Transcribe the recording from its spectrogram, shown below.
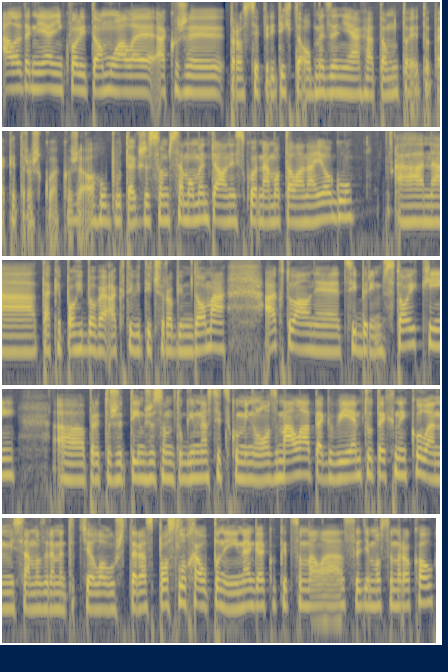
Ale tak nie ani kvôli tomu, ale akože proste pri týchto obmedzeniach a tomuto je to také trošku akože o takže som sa momentálne skôr namotala na jogu a na také pohybové aktivity, čo robím doma. Aktuálne cibrím stojky, pretože tým, že som tú gymnastickú minulosť mala, tak viem tú techniku, len mi samozrejme to telo už teraz poslucha úplne inak, ako keď som mala 7-8 rokov.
